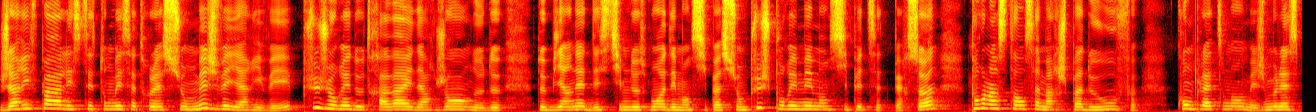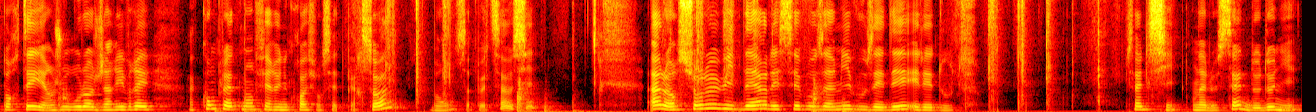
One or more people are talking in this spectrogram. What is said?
j'arrive pas à laisser tomber cette relation, mais je vais y arriver. Plus j'aurai de travail, d'argent, de, bien-être, d'estime de moi, d'émancipation, plus je pourrai m'émanciper de cette personne. Pour l'instant, ça marche pas de ouf complètement, mais je me laisse porter et un jour ou l'autre, j'arriverai à complètement faire une croix sur cette personne. Bon, ça peut être ça aussi. Alors, sur le 8 d'air, laissez vos amis vous aider et les doutes. Celle-ci, on a le 7 de denier.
